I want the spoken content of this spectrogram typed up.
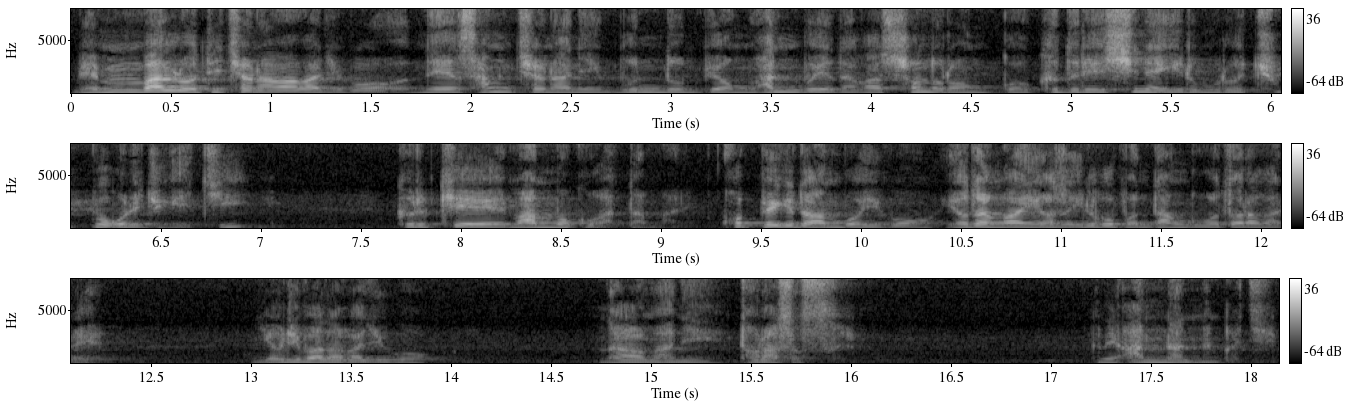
맨발로 뛰쳐나와 가지고 내 상처나니 문둥병 환부에다가 손을 얹고 그들의 신의 이름으로 축복을 해주겠지. 그렇게 맘먹고 왔단 말이에요. 코빼기도 안 보이고 여당강에 가서 일곱 번 담그고 돌아가래. 열이 받아가지고 나만이 돌아섰어요. 근데 안 낫는 거지.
